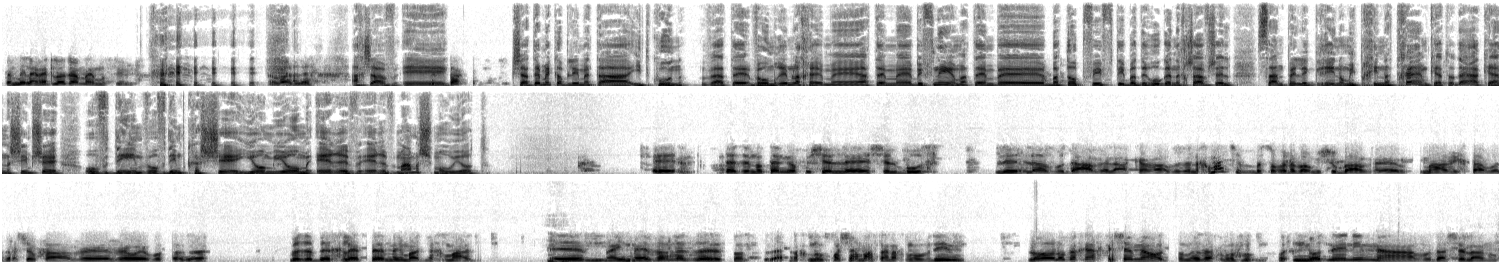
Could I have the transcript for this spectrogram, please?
תמיד, האמת לא יודע מה הם עושים. עכשיו, אה, כשאתם מקבלים את העדכון ואת, ואומרים לכם, אתם בפנים, אתם בטופ 50 בדירוג הנחשב של סן פלגרינו מבחינתכם, כי אתה יודע, כאנשים שעובדים ועובדים קשה יום-יום, ערב-ערב, מה המשמעויות? זה נותן יופי של בוסט. לעבודה ולהכרה, וזה נחמד שבסופו של דבר מישהו בא ומעריך את העבודה שלך ו- ואוהב אותה, זה, וזה בהחלט אה, מימד נחמד. אה, האם מעבר לזה, אנחנו, כמו שאמרת, אנחנו עובדים לא, לא בהכרח קשה מאוד, זאת אומרת, אנחנו מאוד נהנים מהעבודה שלנו.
